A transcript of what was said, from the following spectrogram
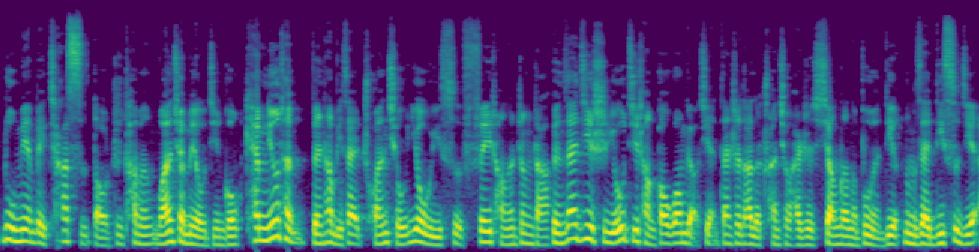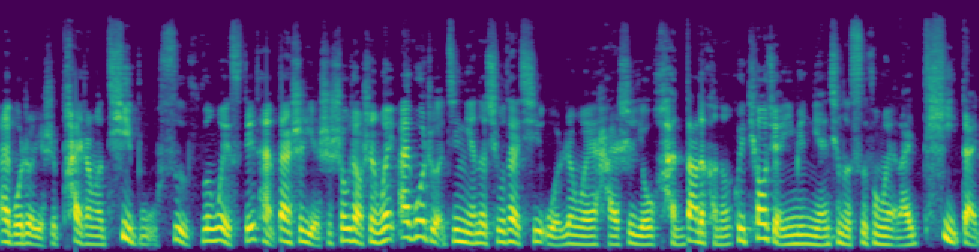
路面被掐死，导致他们完全没有进攻。Cam Newton 本场比赛传球又一次非常的挣扎，本赛季是有几场高光表现，但是他的传球还是相当的不稳定。那么在第四节，爱国者也是派上了替补四分卫 Statham，但是也是收效甚微。爱国者今年的休赛期，我认为还是有很大的可能会挑选一名年轻的四分卫来替代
